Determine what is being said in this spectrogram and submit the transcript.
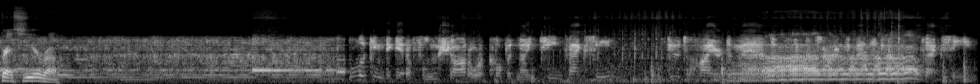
Press zero. Looking to get a flu shot or COVID 19 vaccine? Due to higher demand, appointments are recommended for all vaccines.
